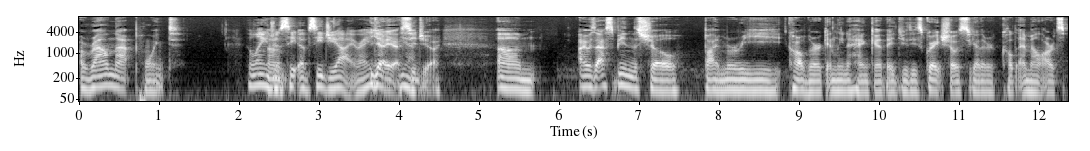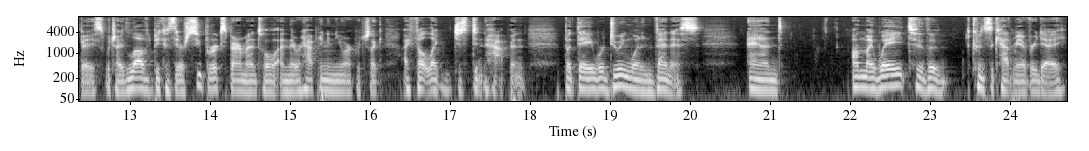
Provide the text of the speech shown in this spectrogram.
around that point The language of, C- of CGI, right? yeah, yeah, CGI. Um, I was asked to be in this show by Marie Karlberg and Lena Henke. They do these great shows together called ML Art Space, which I loved because they were super experimental and they were happening in New York, which like I felt like just didn't happen. But they were doing one in Venice, and on my way to the Kunst Academy every day,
